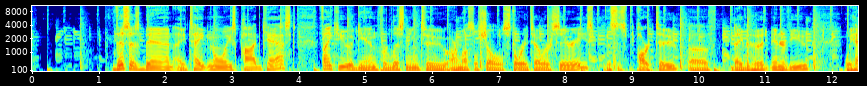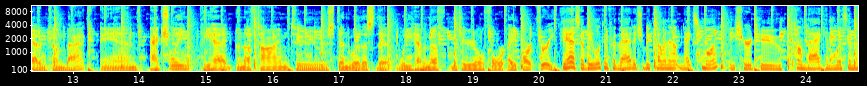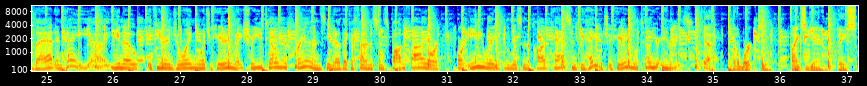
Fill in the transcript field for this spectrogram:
This has been a Tape Noise podcast. Thank you again for listening to our Muscle Shoals Storyteller series. This is part two of David Hood interview we had him come back, and actually, he had enough time to spend with us that we have enough material for a part three. Yeah, so be looking for that. It should be coming out next month. Be sure to come back and listen to that. And hey, uh, you know, if you're enjoying what you're hearing, make sure you tell your friends. You know, they can find us on Spotify or or anywhere you can listen to podcasts. And if you hate what you're hearing, we'll tell your enemies. Yeah, that'll work too. Thanks again. Peace.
